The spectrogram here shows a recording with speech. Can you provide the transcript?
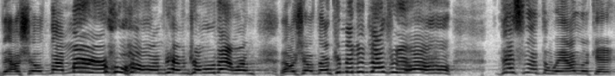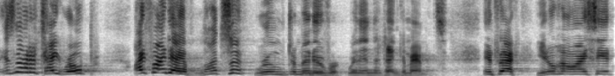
thou shalt not murder, oh, I'm having trouble with that one. Thou shalt not commit adultery, oh. That's not the way I look at it. It's not a tightrope. I find I have lots of room to maneuver within the Ten Commandments. In fact, you know how I see it?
